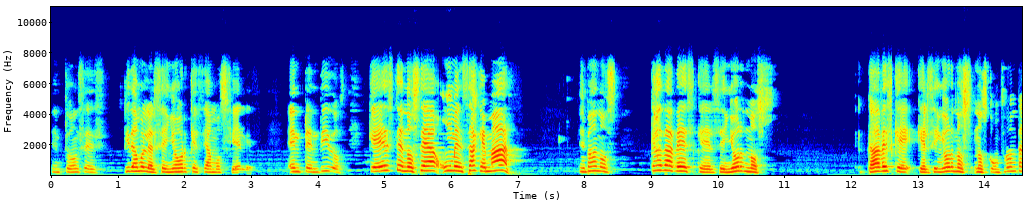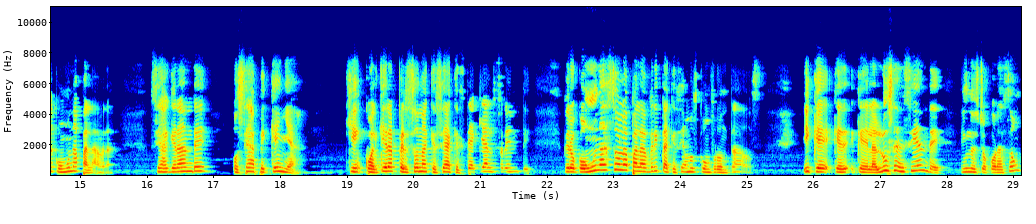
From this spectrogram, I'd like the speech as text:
Entonces, Pidámosle al Señor que seamos fieles, entendidos, que este no sea un mensaje más. Hermanos, cada vez que el Señor nos, cada vez que, el Señor nos, confronta con una palabra, sea grande o sea pequeña, quien, cualquiera persona que sea, que esté aquí al frente, pero con una sola palabrita que seamos confrontados y que, que la luz enciende en nuestro corazón,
